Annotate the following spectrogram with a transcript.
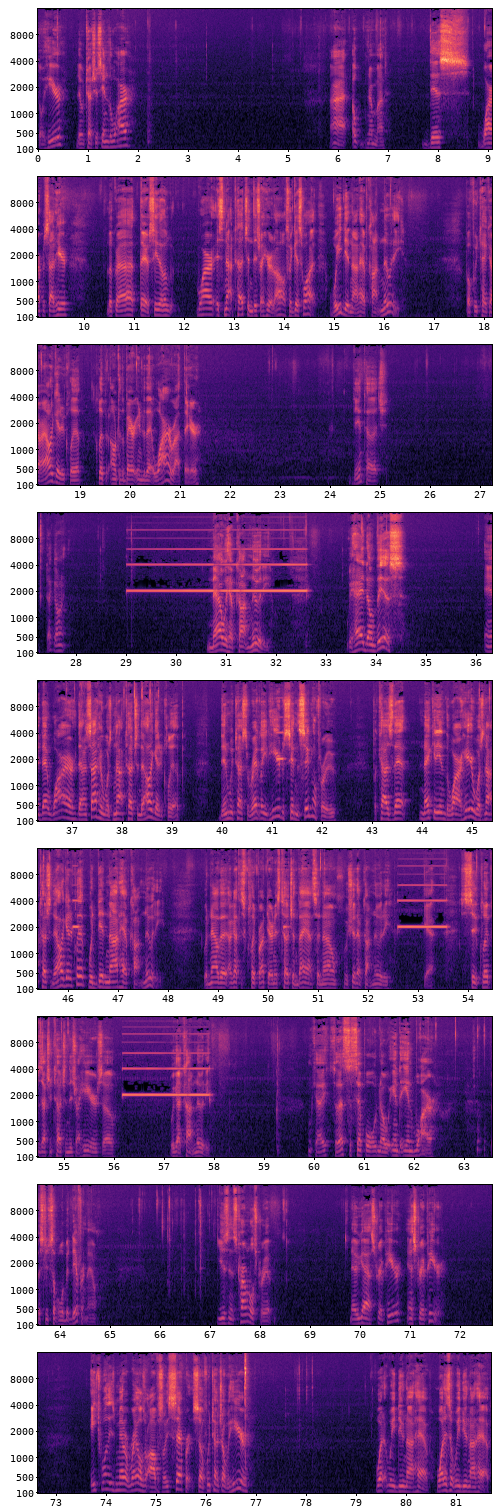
Go here, then we'll touch this end of the wire. Alright, oh, never mind. This wire beside here, look right there. See the wire? It's not touching this right here at all. So guess what? We did not have continuity. But if we take our alligator clip, clip it onto the bare end of that wire right there, then touch. Daggone it. Now we have continuity. We had on this, and that wire down inside here was not touching the alligator clip. Then we touched the red lead here to send the signal through. Because that naked end of the wire here was not touching the alligator clip, we did not have continuity. But now that I got this clip right there and it's touching that, so now we should have continuity. Yeah see the clip is actually touching this right here so we got continuity okay so that's the simple you know end-to-end -end wire let's do something a little bit different now using this terminal strip now you got a strip here and a strip here. Each one of these metal rails are obviously separate. So if we touch over here what we do not have. What is it we do not have?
